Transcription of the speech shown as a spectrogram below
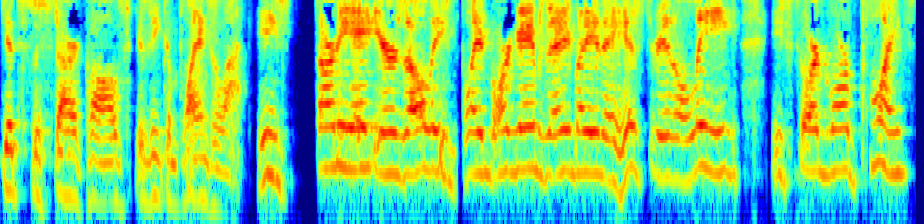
gets the star calls because he complains a lot. He's 38 years old. He's played more games than anybody in the history of the league. He scored more points.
